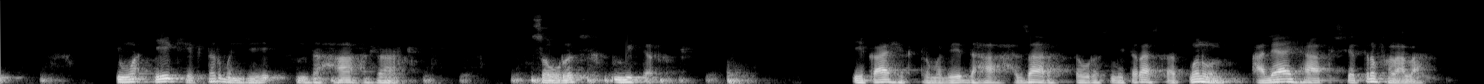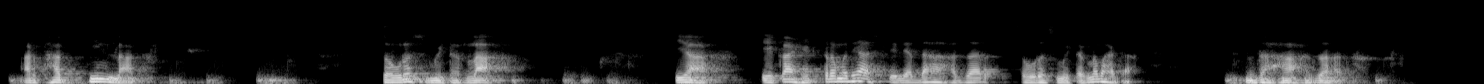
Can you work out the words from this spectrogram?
किंवा एक हेक्टर म्हणजे दहा हजार चौरस मीटर. एका हेक्टरमध्ये दहा हजार चौरस मीटर असतात. म्हणून आल्या ह्या क्षेत्रफळाला अर्थात तीन लाख चौरस मीटरला या एका हेक्टरमध्ये असलेल्या दहा हजार चौरस मीटरनं भागा. दहा हजार.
